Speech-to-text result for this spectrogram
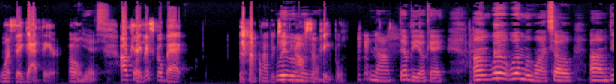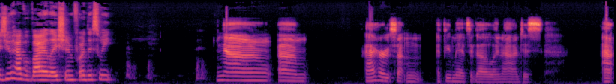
Once they got there. Oh. Yes. Okay, let's go back. I'm probably ticking we'll off some on. people. no, they'll be okay. Um, we'll we'll move on. So, um, did you have a violation for this week? No. Um, I heard something a few minutes ago, and I just, I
